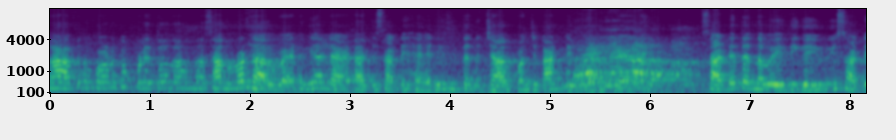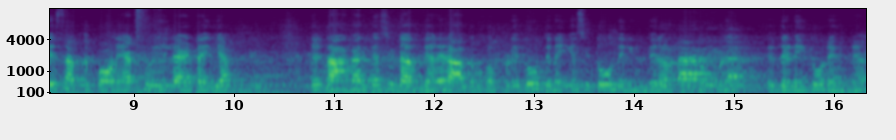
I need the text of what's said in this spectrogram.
ਰਾਤ ਨੂੰ ਕੌਣ ਕੱਪੜੇ ਧੋਦਾ ਹੁੰਦਾ? ਸਾਨੂੰ ਨਾ ਡਰ ਬੈਠ ਗਿਆ। ਲਾਈਟ ਅੱਜ ਸਾਡੇ ਹੈ ਨਹੀਂ ਸੀ, ਤਿੰਨ ਚਾਰ ਪੰਜ ਘੰਟੇ ਪਈ ਲਾਈਟ ਸਾਢੇ ਤਿੰਨ ਵਜੇ ਦੀ ਗਈ ਹੋਈ 7:30 ਪੌਣੇ 8 ਵਜੇ ਲਾਈਟ ਆਈ ਆ। ਤੇ ਤਾਂ ਕਰਕੇ ਅਸੀਂ ਡਰਦਿਆਂ ਨੇ ਰਾਤ ਨੂੰ ਕੱਪੜੇ ਧੋਤੇ ਨਹੀਂ, ਅਸੀਂ ਧੋਂਦੇ ਨਹੀਂ ਹੁੰਦੇ ਰਾਤ ਨੂੰ ਕੱਪੜੇ, ਤੇ ਦਿਨੇ ਹੀ ਧੋਣੇ ਹੁੰਦੇ ਆ।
